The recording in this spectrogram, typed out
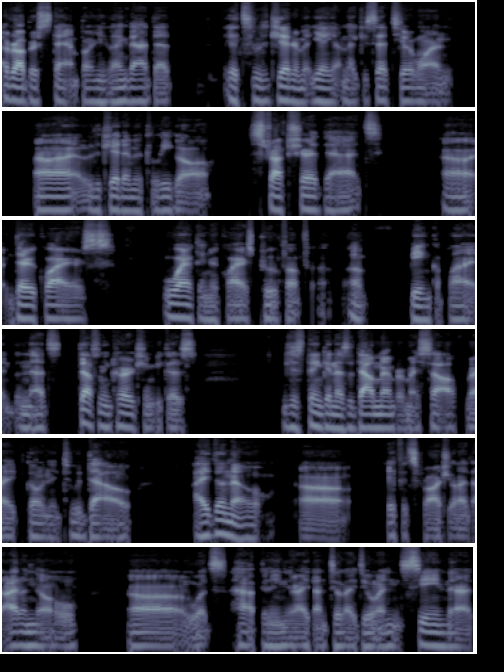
a rubber stamp or anything like that. That it's legitimate. Yeah, yeah. Like you said, tier one, uh, legitimate legal structure that uh, that requires work and requires proof of, of, of being compliant, and that's definitely encouraging because just thinking as a DAO member myself, right, going into a DAO, I don't know uh, if it's fraudulent. I don't know uh, what's happening right until I do, and seeing that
